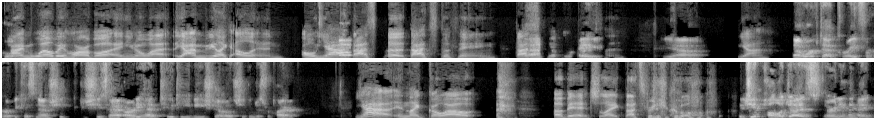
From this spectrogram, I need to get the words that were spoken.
cool. I'm will be horrible and you know what? Yeah, I'm gonna be like Ellen. Oh yeah, Oh. that's the that's the thing. That's, That's the great. person. yeah. Yeah. that worked out great for her because now she she's had, already had two TV shows. She can just retire. Yeah, and like go out a bitch. Like that's pretty cool. Did she apologize or anything? I,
